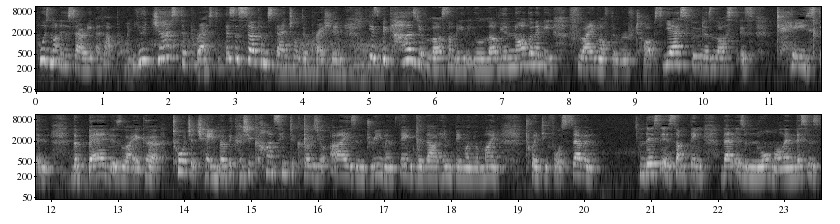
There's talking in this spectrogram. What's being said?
who is not necessarily at that point. You're just depressed. It's a circumstantial depression. It's because you've lost somebody that you love. You're not going to be flying off the rooftops. Yes, food has lost its taste and the bed is like a torture chamber because you can't seem to close your eyes and dream and think without him being on your mind 24 7 this is something that is normal and this is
